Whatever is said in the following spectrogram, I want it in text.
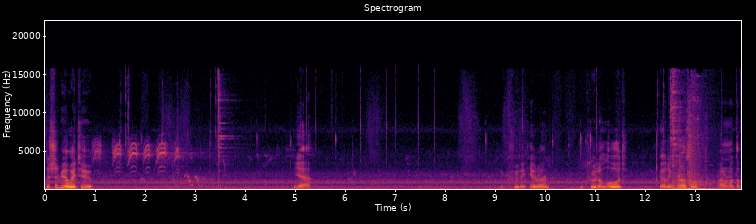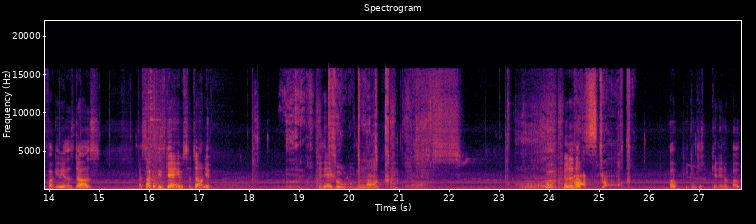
there should be a way to, yeah. Recruit a hero, recruit a lord, building browser. I don't know what the fuck any of this does. I suck at these games, I'm telling you. Do you think I can, mm. no, no, no. Oh, he can just get in a boat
